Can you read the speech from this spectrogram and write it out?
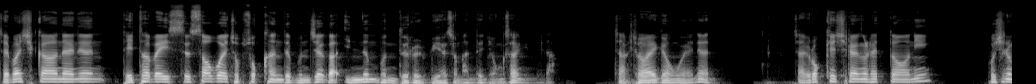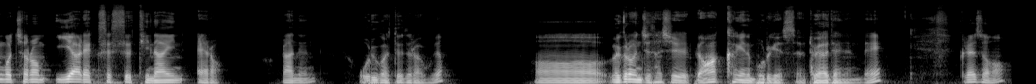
자, 이번 시간에는 데이터베이스 서버에 접속하는데 문제가 있는 분들을 위해서 만든 영상입니다. 자, 저의 경우에는 자, 이렇게 실행을 했더니 보시는 것처럼 er access deny error 라는 오류가 뜨더라고요. 어, 왜 그런지 사실 명확하게는 모르겠어요. 돼야 되는데. 그래서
